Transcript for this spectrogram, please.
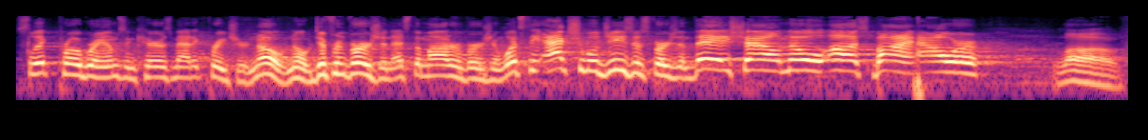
slick programs and charismatic preacher. No, no, different version. That's the modern version. What's the actual Jesus version? They shall know us by our love.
